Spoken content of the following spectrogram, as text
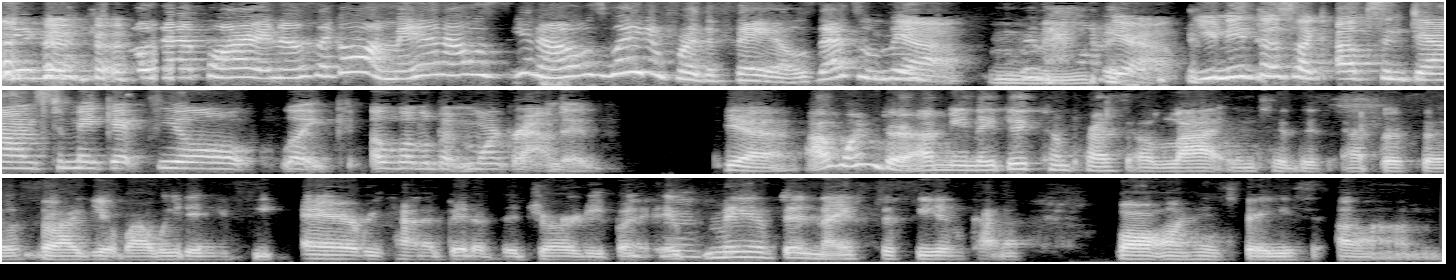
know that part, and I was like, oh man, I was, you know, I was waiting for the fails. That's what made. Yeah. Really mm-hmm. yeah. You need those like ups and downs to make it feel like a little bit more grounded. Yeah, I wonder. I mean, they did compress a lot into this episode, so I get why we didn't see every kind of bit of the journey, but mm-hmm. it may have been nice to see him kind of fall on his face um,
